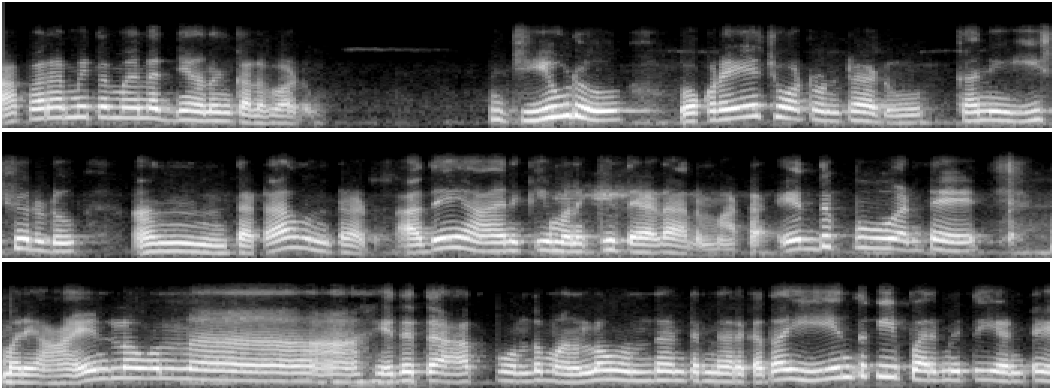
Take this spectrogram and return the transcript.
అపరిమితమైన జ్ఞానం కలవాడు. జీవుడు ఒకడే చోట ఉంటాడు కానీ ఈశ్వరుడు అంతటా ఉంటాడు. అదే ఆయనకి మనకి తేడా అనమాట ఎందుకు అంటే మరి ఆయనలో ఉన్న ఏదైతే ఆత్మ ఉందో మనలో ఉందంటున్నారు కదా ఎందుకు ఈ పరిమితి అంటే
